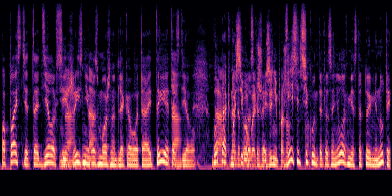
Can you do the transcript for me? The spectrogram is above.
попасть это дело всей Да, жизни, да. возможно, для кого-то, а ты это Да. сделал. Вот Да, так надо спасибо было большое. сказать. Извини, пожалуйста, 10 Слава. секунд это заняло вместо той минуты,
